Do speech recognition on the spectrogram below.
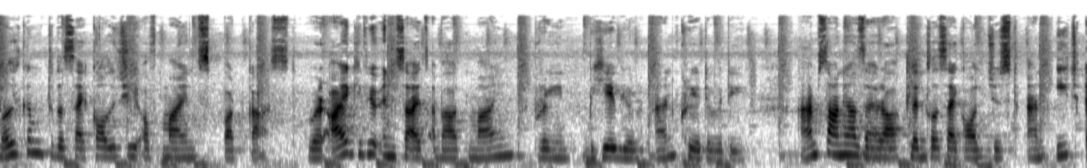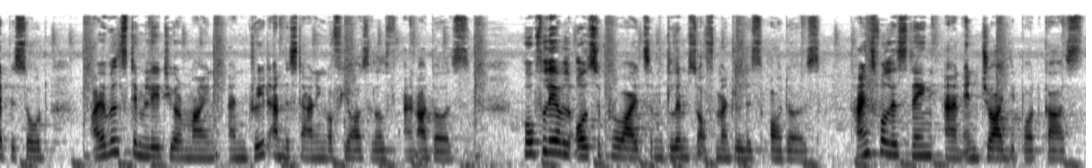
Welcome to the Psychology of Minds podcast, where I give you insights about mind, brain, behavior, and creativity. I'm Sania Zahra, clinical psychologist, and each episode I will stimulate your mind and great understanding of yourself and others. Hopefully, I will also provide some glimpse of mental disorders. Thanks for listening and enjoy the podcast.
